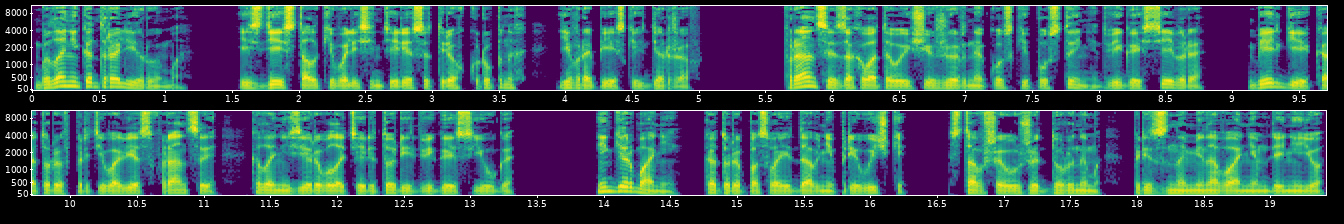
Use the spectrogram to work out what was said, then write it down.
была неконтролируема, и здесь сталкивались интересы трех крупных европейских держав. Франции, захватывающей жирные куски пустыни, двигаясь с севера, Бельгии, которая в противовес Франции колонизировала территории, двигаясь с юга, и Германии, которая по своей давней привычке, ставшая уже дурным признаменованием для нее,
